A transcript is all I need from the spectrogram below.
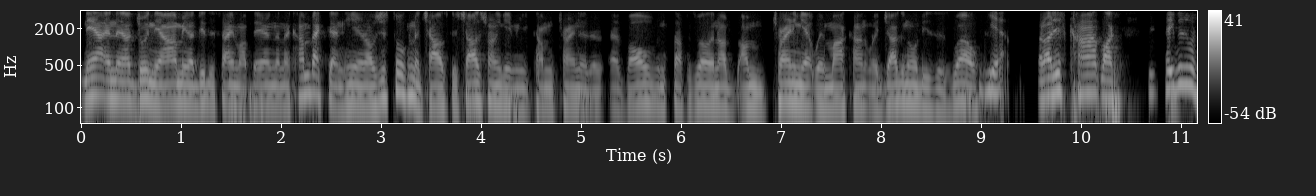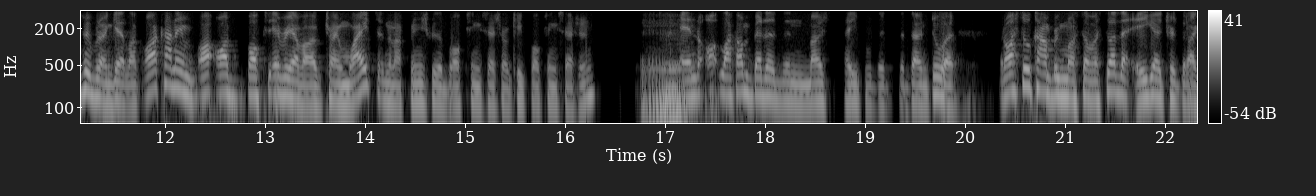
now and then I joined the army. I did the same up there, and then I come back down here. And I was just talking to Charles because Charles trying to get me to come train at Evolve and stuff as well. And I, I'm training out where Mark Hunt, where Juggernaut is as well. Yeah. But I just can't like people. What people don't get. Like I can't even. I, I box every other. I train weights and then I finish with a boxing session or a kickboxing session. And I, like I'm better than most people that, that don't do it. But I still can't bring myself. I still have that ego trip that I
